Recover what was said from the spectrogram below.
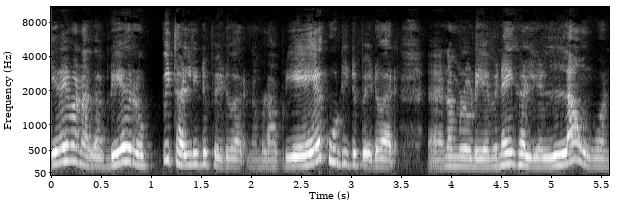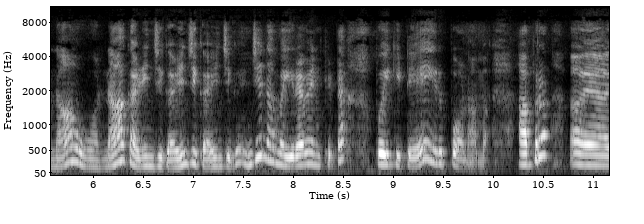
இறைவன் அதை அப்படியே ரொப்பி தள்ளிட்டு போயிடுவார். நம்மளை அப்படியே கூட்டிட்டு போயிடுவார். நம்மளுடைய வினைகள் எல்லாம் ஒவ்வொன்றா ஒவ்வொன்றா கழிஞ்சு கழிஞ்சு கழிஞ்சு கழிஞ்சு நம்ம இறைவன் கிட்ட போய்க்கிட்டே இருப்போம் நாம. அப்புறம் அஹ்,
